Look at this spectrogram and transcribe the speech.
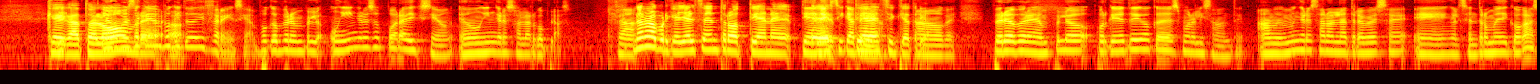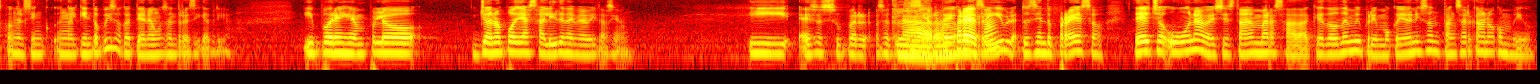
que gastó el lo que pasa es hombre. que hay un poquito de diferencia. Porque, por ejemplo, un ingreso por adicción es un ingreso a largo plazo. O sea, No, no, porque ya el centro tiene, tiene eh, psiquiatría. tiene psiquiatría. Ah. Pero, por ejemplo, porque yo te digo que es desmoralizante. A mí me ingresaron la tres veces en el centro médico Gasco, en el, cinco- en el quinto piso, que tiene un centro de psiquiatría. Y, por ejemplo, yo no podía salir de mi habitación. Y eso es súper, o sea, tú te sientes Preso. horrible, tú te sientes preso. De hecho, hubo una vez yo estaba embarazada que dos de mis primos, que ellos ni son tan cercanos conmigo,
